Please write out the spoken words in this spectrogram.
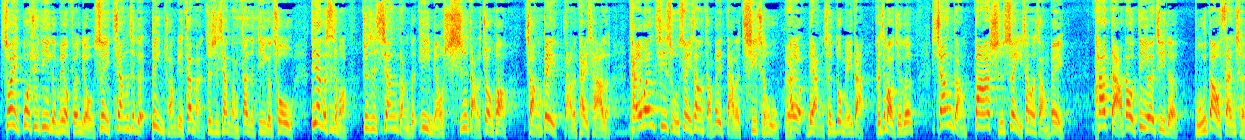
所以过去第一个没有分流，所以将这个病床给占满，这是香港犯的第一个错误。第二个是什么？就是香港的疫苗施打的状况，长辈打的太差了。台湾七十五岁以上长辈打了七成五，还有两成都没打。可是宝杰哥，香港八十岁以上的长辈，他打到第二季的。不到三成，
